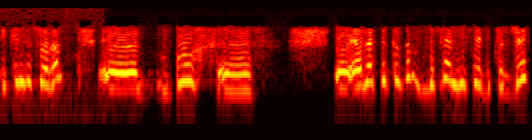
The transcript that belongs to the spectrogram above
İkinci sorum e, bu e, e, evlatlık kızım bu sene liseyi bitirecek.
